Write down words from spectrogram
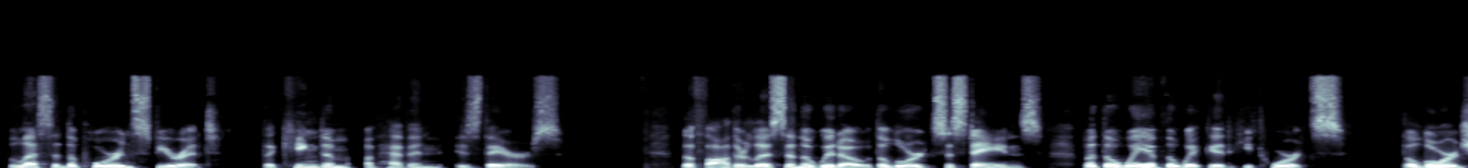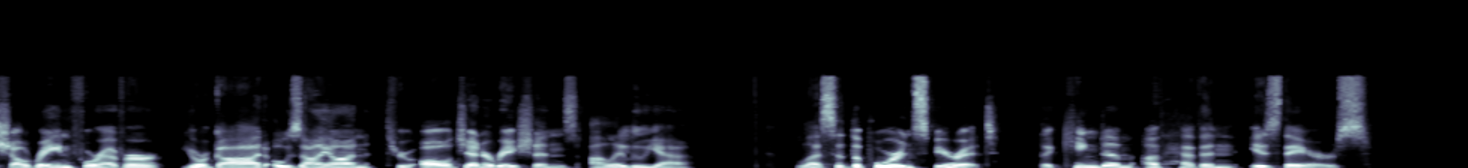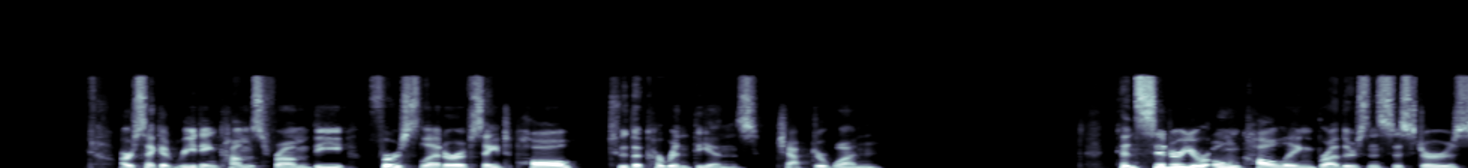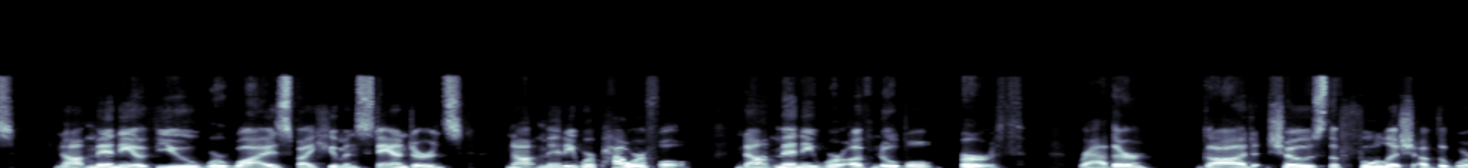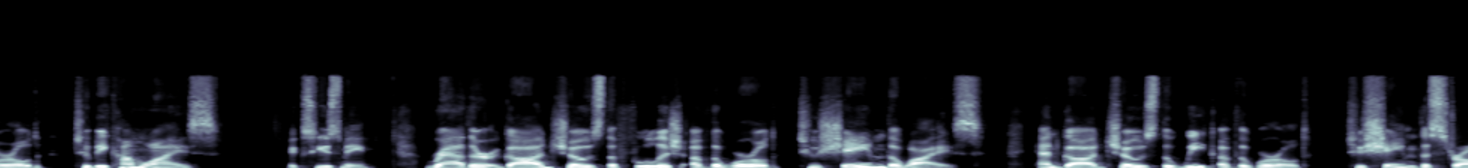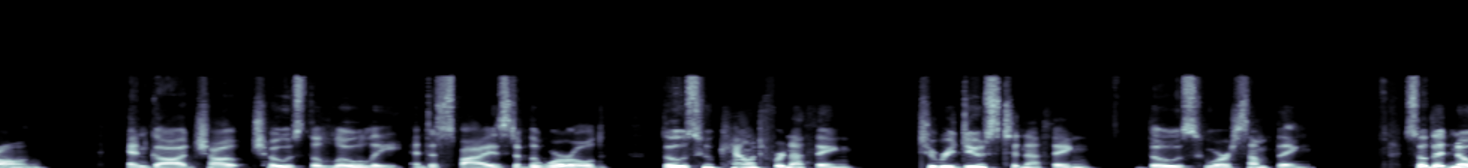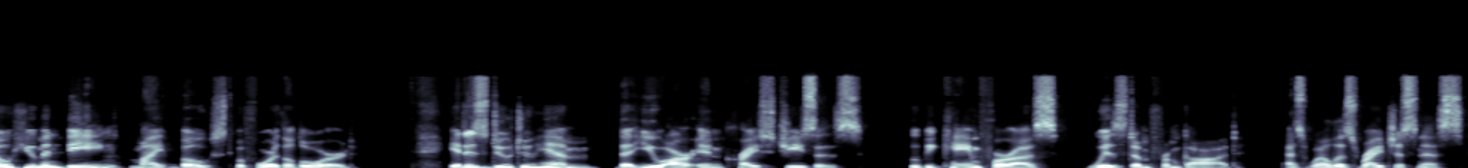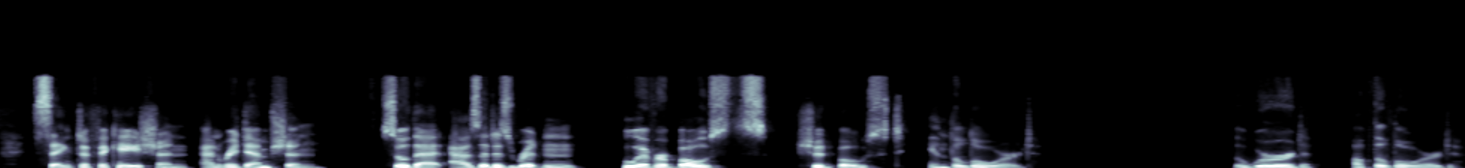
Blessed the poor in spirit. The kingdom of heaven is theirs. The fatherless and the widow the Lord sustains, but the way of the wicked he thwarts. The Lord shall reign forever, your God, O Zion, through all generations. Alleluia. Blessed the poor in spirit, the kingdom of heaven is theirs. Our second reading comes from the first letter of St. Paul to the Corinthians, chapter 1. Consider your own calling, brothers and sisters. Not many of you were wise by human standards, not many were powerful, not many were of noble birth. Rather, God chose the foolish of the world to become wise. Excuse me. Rather, God chose the foolish of the world to shame the wise, and God chose the weak of the world to shame the strong. And God cho- chose the lowly and despised of the world, those who count for nothing, to reduce to nothing those who are something, so that no human being might boast before the Lord. It is due to him that you are in Christ Jesus, who became for us wisdom from God, as well as righteousness, sanctification, and redemption, so that, as it is written, whoever boasts should boast in the Lord. The word of the Lord.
